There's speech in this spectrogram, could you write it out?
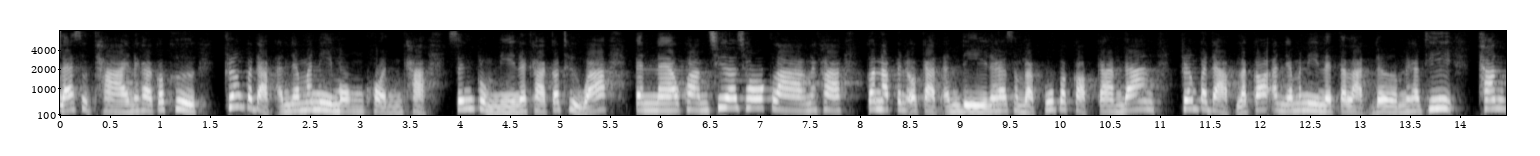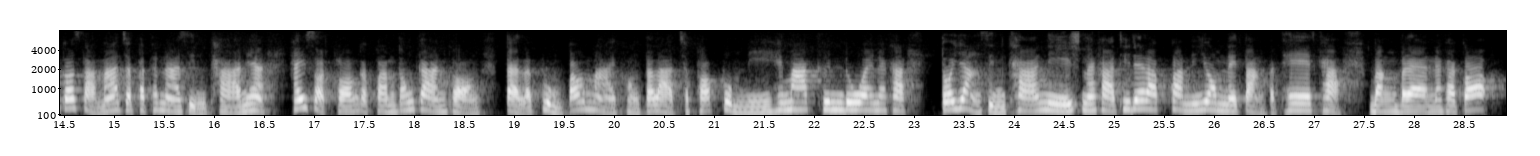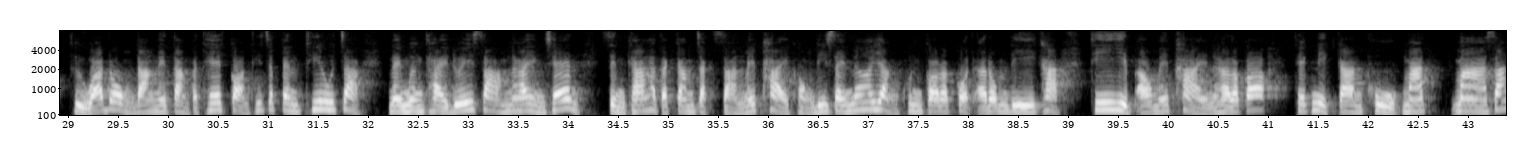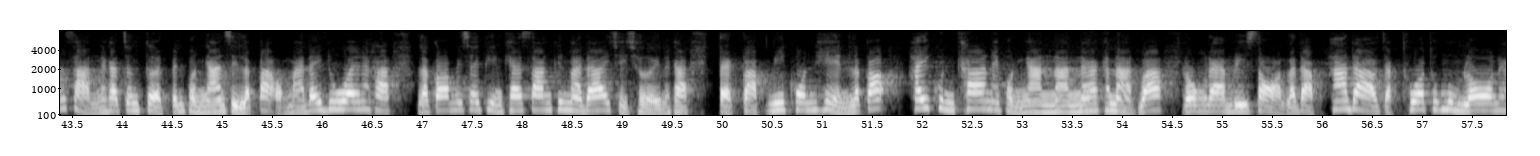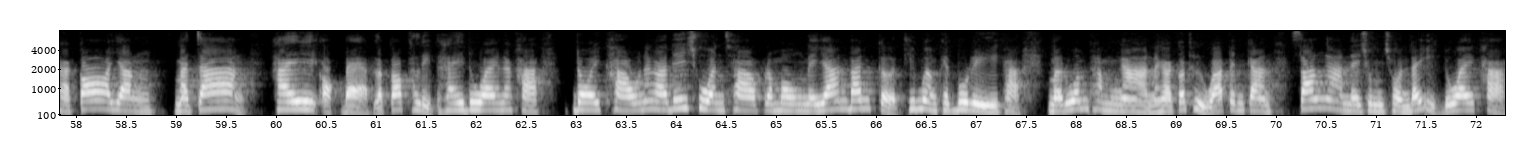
และสุดท้ายนะคะก็คือเครื่องประดับอัญมณีมงคลค่ะ ซึ่งกลุ่มนี้นะคะก็ถือว่าเป็นแนวความเชื่อโชคลางนะคะ ก็นับเป็นโอกาสอันดีนะคะสำหรับผู้ประกอบการด้านเครื่องประดับ และก็อัญมณีในตลาดเดิมนะคะที่ท่านก็สามารถจะพัฒนาสินค้าเนี่ยให้สอดคล้องกับความต้องการของแต่ละกลุ่มเป้าหมายของตลาดเฉพาะกลุ่มนี้ให้มากขึ้นด้วยนะคะตัวอย่างสินค้านิชนะคะที่ได้รับความนิยมในต่างประเทศค่ะ บางแบรนด์นะคะก็ ถือว่าโด่งดังในต่างประเทศก่อนที่จะเป็นที่รู้จักในเมืองไทยด้วยซ้ำนะคะ อย่างเช่น สินค้าหัตถกรรมจากสารไม้ไผ่ของดีไซเนอร์อย่างคุณกรกฎอารมณ์ดีค่ะ ที่หยิบเอาไม้ไผ่นะคะ แล้วก็เทคนิคการผูกมัดมาสร้างสรรค์นะคะ จนเกิดเป็นผลงานศิลปะออกมาได้ด้วยนะคะ แล้วก็ไม่ใช่เพียงแค่สร้างขึ้นมาได้เฉยๆนะคะ แต่กลับมีคนเห็นแล้วก็ให้คุณค่าในผลงานนั้นนะคะขนาดว่าโรงแรมรีสอร์ทระดับ 5 ดาวจากทั่วทุกมุมโลกนะคะ ก็ยังมาจ้าง ให้ออกแบบแล้วก็ผลิตให้ด้วยนะคะ โดยเขานะคะได้ชวนชาวประมงในย่านบ้านเกิดที่เมืองเพชรบุรีค่ะ มาร่วมทำงานนะคะ ก็ถือว่าเป็นการสร้างงานในชุมชนได้อีกด้วยค่ะ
